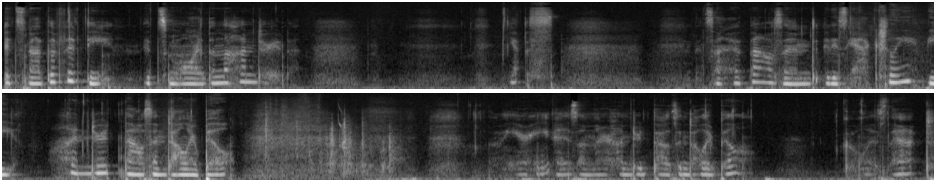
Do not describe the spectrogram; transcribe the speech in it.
It's not the 50, it's more than the 100. Yes. A thousand, it is actually the hundred thousand dollar bill. Here he is on their hundred thousand dollar bill. Cool is that?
